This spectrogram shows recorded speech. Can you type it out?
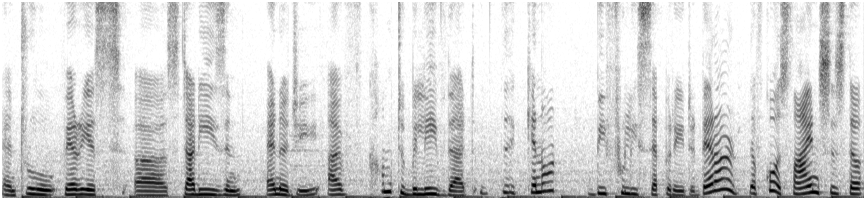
and through various uh, studies in energy, I've come to believe that they cannot be fully separated. There are, of course, science is the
